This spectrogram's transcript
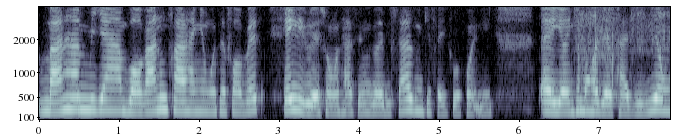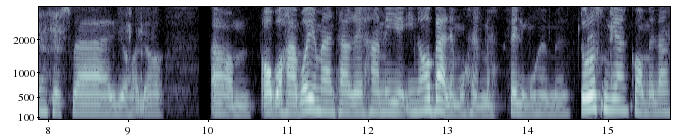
من هم میگم واقعا اون فرهنگ متفاوت خیلی روی شما تاثیر می‌ذاره بیشتر از اون که فکر بکنی. یا اینکه مهاجر پذیری اون کشور یا حالا آب و هوای منطقه همه اینا بله مهمه خیلی مهمه. درست میگن؟ کاملا.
